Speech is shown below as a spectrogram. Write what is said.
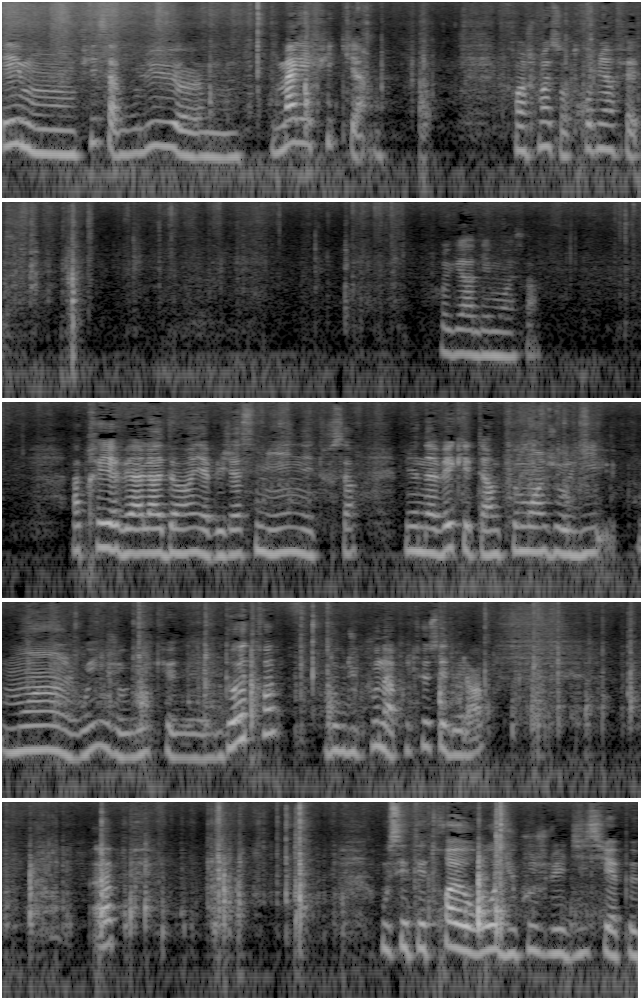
Et mon fils a voulu euh, Maléfique. Franchement, elles sont trop bien faites. Regardez-moi ça. Après, il y avait Aladdin, il y avait Jasmine et tout ça. Il y en avait qui étaient un peu moins jolies, moins, jolies que d'autres. Donc du coup, on a pris que ces deux-là. Hop. Ou c'était 3 euros. Du coup, je lui ai dit si elle peut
